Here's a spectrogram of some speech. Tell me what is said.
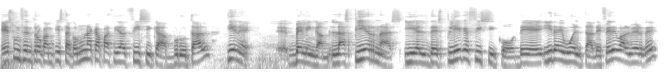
es un centrocampista con una capacidad física brutal, tiene Bellingham, las piernas y el despliegue físico de ida y vuelta de Fede Valverde,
